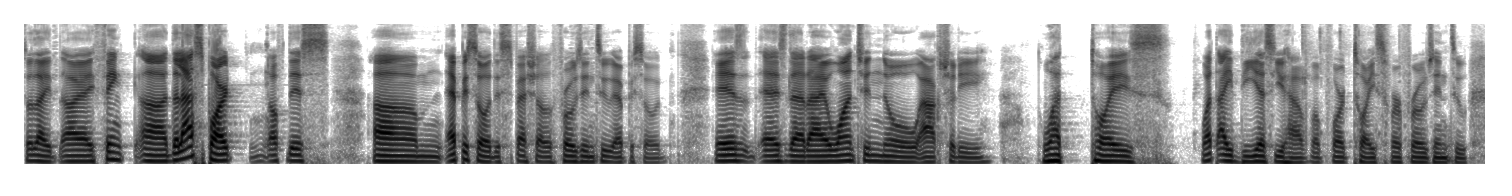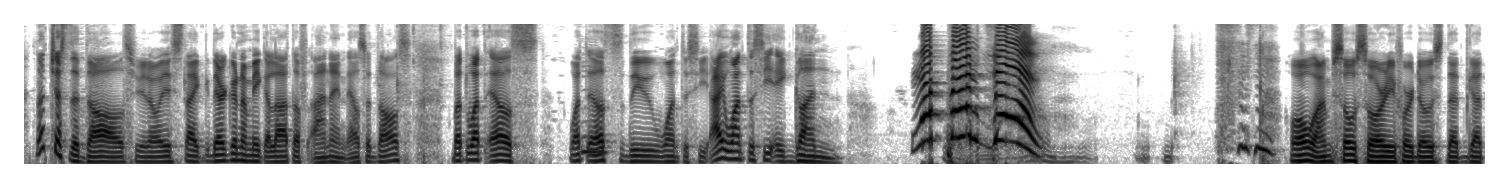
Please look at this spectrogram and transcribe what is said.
So, like, I think uh, the last part of this um, episode, this special Frozen 2 episode, is is that I want to know actually what toys, what ideas you have for toys for Frozen 2. Not just the dolls, you know, it's like they're gonna make a lot of Anna and Elsa dolls, but what else? What else do you want to see? I want to see a gun. Rapunzel! Oh, I'm so sorry for those that got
